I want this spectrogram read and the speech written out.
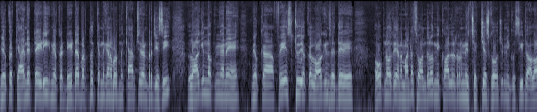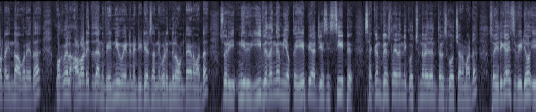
మీ యొక్క క్యాండిడేట్ ఐడి మీ యొక్క డేట్ ఆఫ్ బర్త్ కింద కనబడుతున్న క్యాప్చర్ ఎంటర్ చేసి లాగిన్ నొక్కగానే మీ యొక్క ఫేస్ టూ యొక్క లాగిన్స్ అయితే ఓపెన్ అవుతాయి అన్నమాట. సో అందులో మీ కాల్ లెటర్ మీరు చెక్ చేసుకోవచ్చు. మీకు సీటు అలాట్ అయిందా అవ్వలేదా? ఒకవేళ అలాట్ అయితే దాని వెన్యూ ఏంటనే డీటెయిల్స్ అన్నీ కూడా ఇందులో ఉంటాయన్నమాట సో మీరు ఈ విధంగా మీ యొక్క ఏపీఆర్ చేసి సీట్ సెకండ్ ఫేజ్లో అయినా మీకు వచ్చిందా లేదని తెలుసుకోవచ్చు అనమాట సో ఇది గైస్ వీడియో. ఈ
